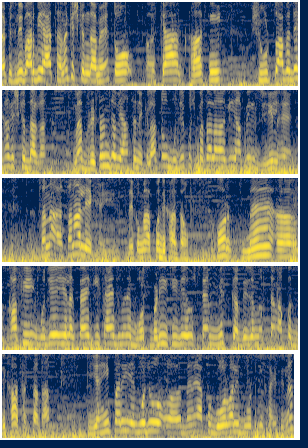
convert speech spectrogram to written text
मैं पिछली बार भी आया था ना किशकिंदा में तो अ, क्या था कि शूट तो आपने देखा किशकिंदा का? मैं रिटर्न जब यहाँ से निकला तो मुझे कुछ पता लगा कि यहाँ पे एक झील है सना सना लेक है ये। देखो मैं आपको दिखाता हूँ। और मैं काफ़ी मुझे ये लगता है कि शायद मैंने बहुत बड़ी चीज़ें उस टाइम मिस कर दी जो मैं उस टाइम आपको दिखा सकता था। यहीं पर ही वो जो अ, मैंने आपको गोर वाली बोट दिखाई थी ना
